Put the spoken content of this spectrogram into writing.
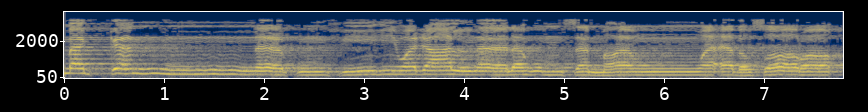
مكناكم فيه وجعلنا لهم سمعا وأبصارا.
